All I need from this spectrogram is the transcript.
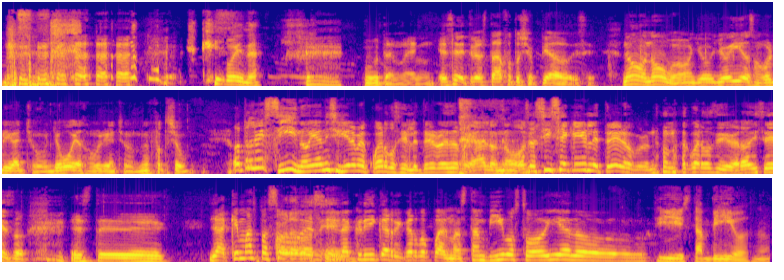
Buena. Puta madre. Ese letrero estaba photoshopeado, dice. No, no, weón, yo, yo he ido a San Juan y Gancho, yo voy a San Juan y Gancho, no es Photoshop. O tal vez sí, ¿no? Ya ni siquiera me acuerdo si el letrero es real o no. O sea, sí sé que hay un letrero, pero no me acuerdo si de verdad dice eso. Este... Ya, ¿qué más pasó Ahora en, sí. en la crítica Ricardo Palma? ¿Están vivos todavía los...? Sí, están vivos, ¿no?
